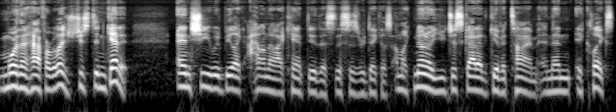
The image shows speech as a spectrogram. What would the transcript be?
more than half our relationship she just didn't get it and she would be like i don't know i can't do this. This is ridiculous. I'm like no no you just gotta give it time. And then it clicks.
